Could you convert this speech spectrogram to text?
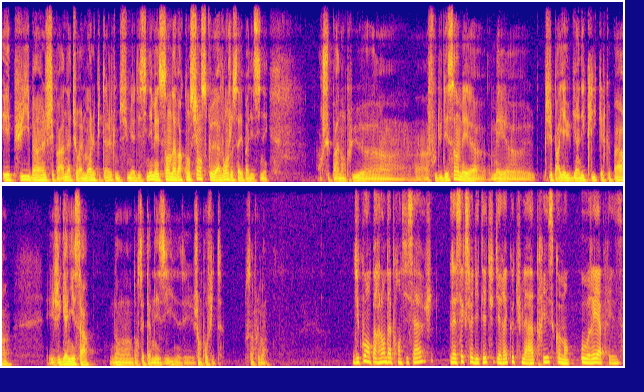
Et puis, ben, je sais pas, naturellement, à l'hôpital, je me suis mis à dessiner, mais sans avoir conscience qu'avant, je ne savais pas dessiner. Alors, je suis pas non plus euh, un, fou du dessin, mais, euh, mais euh, je sais pas, il y a eu un déclic quelque part, et j'ai gagné ça dans, dans cette amnésie, et j'en profite, tout simplement. Du coup, en parlant d'apprentissage, la sexualité, tu dirais que tu l'as apprise comment Ou réapprise?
